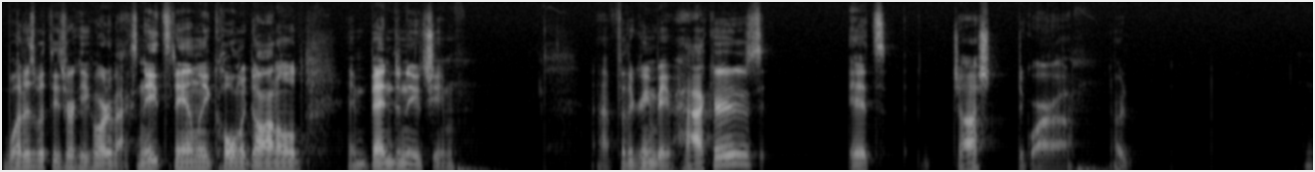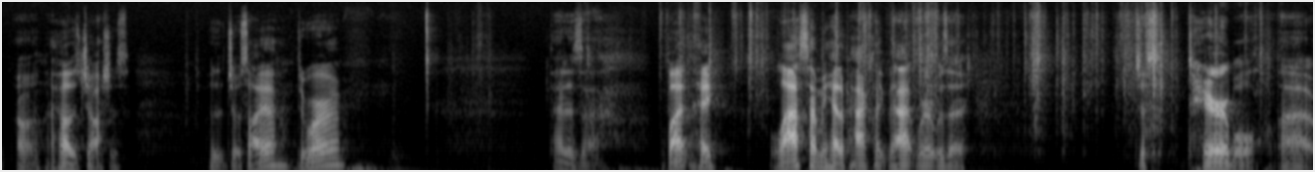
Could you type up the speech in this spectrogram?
What is with these rookie quarterbacks? Nate Stanley, Cole McDonald, and Ben DiNucci. Uh, for the Green Bay Packers, it's Josh DeGuara. Or oh, I thought it was Josh's. Was it Josiah DeGuara? That is a. But hey, last time we had a pack like that where it was a just terrible uh,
